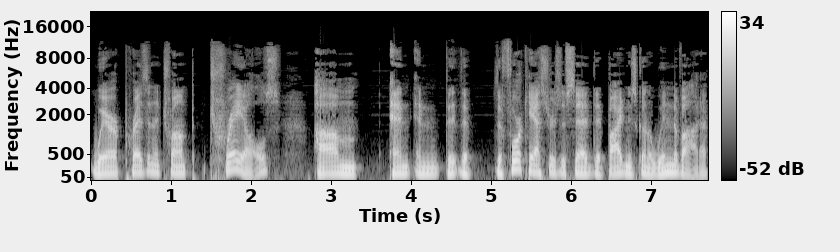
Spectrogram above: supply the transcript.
where President Trump trails, um, and and the, the the forecasters have said that Biden is going to win Nevada,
